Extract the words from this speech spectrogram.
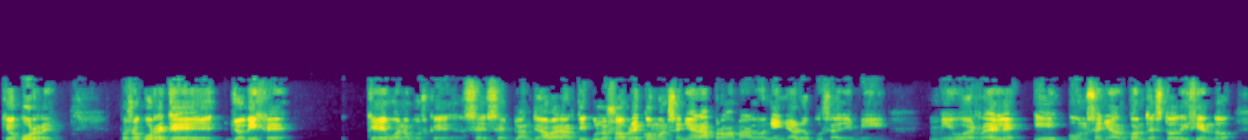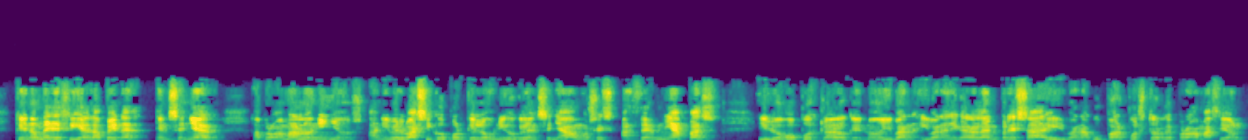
¿Qué ocurre? Pues ocurre que yo dije que, bueno, pues que se, se planteaba el artículo sobre cómo enseñar a programar a los niños, yo puse allí mi, mi URL y un señor contestó diciendo que no merecía la pena enseñar a programar a los niños a nivel básico porque lo único que le enseñábamos es hacer ñapas y luego pues claro que no iban, iban a llegar a la empresa e iban a ocupar puestos de programación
